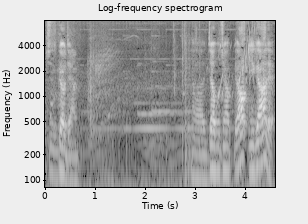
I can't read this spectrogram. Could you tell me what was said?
Just go down. Uh, double jump. Oh, you got it.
